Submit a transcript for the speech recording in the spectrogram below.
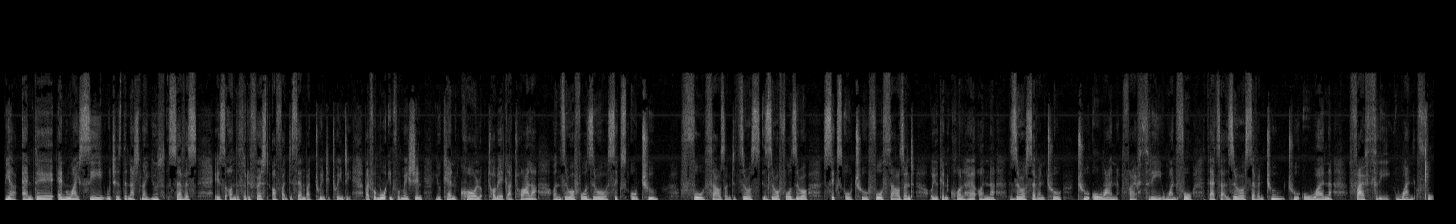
yeah, and the NYC, which is the National Youth Service, is on the 31st of uh, December 2020. But for more information, you can call Tobeka Twala on 040602 4000. It's 040 602 4000, or you can call her on uh, 072 201 5314. That's at 072 201 5314.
